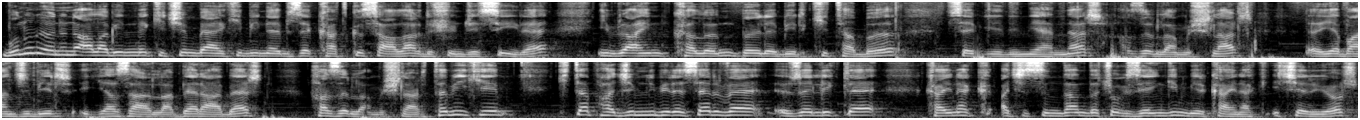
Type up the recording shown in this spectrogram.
bunun önünü alabilmek için belki bir nebze katkı sağlar düşüncesiyle İbrahim Kalın böyle bir kitabı sevgili dinleyenler hazırlamışlar. E, yabancı bir yazarla beraber hazırlamışlar. Tabii ki kitap hacimli bir eser ve özellikle kaynak açısından da çok zengin bir kaynak içeriyor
